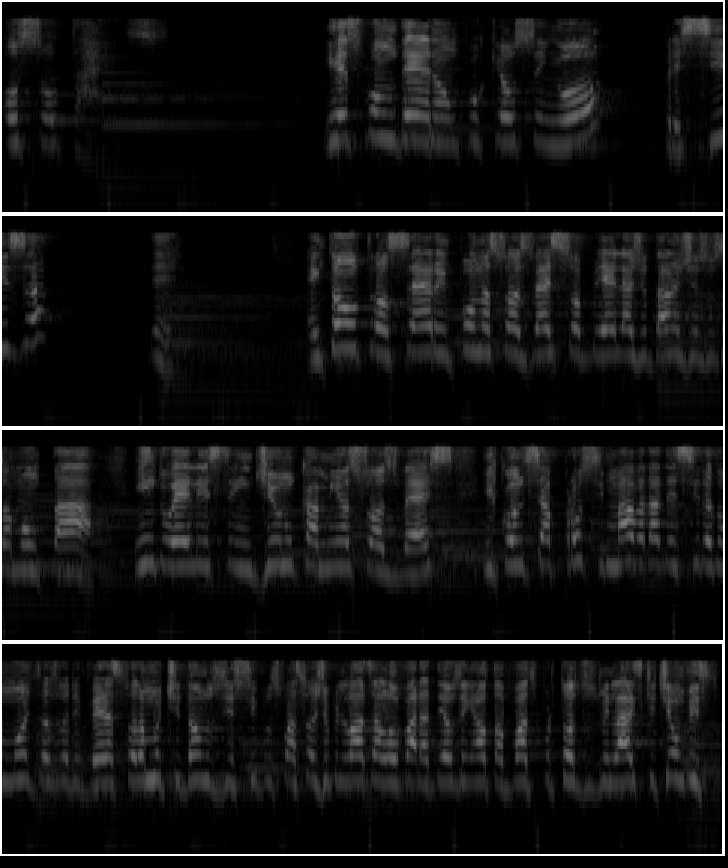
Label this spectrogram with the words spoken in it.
o soltais? E responderam: Porque o Senhor precisa dele. Então o trouxeram, impondo as suas vestes sobre ele, ajudaram Jesus a montar. Indo ele, estendiam no caminho as suas vestes. E quando se aproximava da descida do Monte das Oliveiras, toda a multidão dos discípulos passou jubilosa a louvar a Deus em alta voz por todos os milagres que tinham visto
